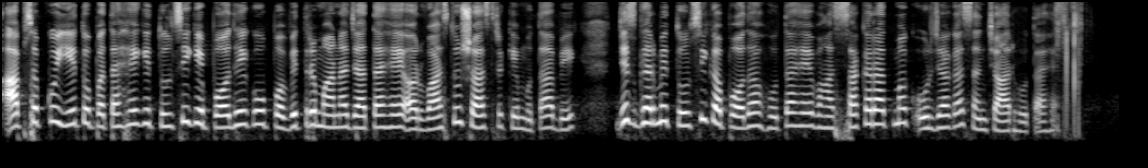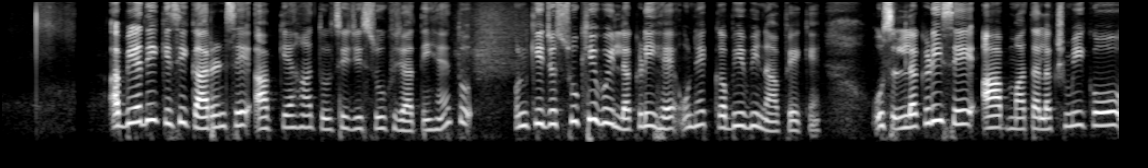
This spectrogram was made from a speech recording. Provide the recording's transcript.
आप सबको ये तो पता है कि तुलसी के पौधे को पवित्र माना जाता है और वास्तुशास्त्र के मुताबिक जिस घर में तुलसी का पौधा होता है, वहाँ सकारात्मक ऊर्जा का संचार होता है। अब यदि किसी कारण से आपके यहाँ तुलसी जी सूख जाती हैं तो उनकी जो सूखी हुई लकड़ी है, उन्हें कभी भी ना फेंकें। उस लकड़ी से आप माता लक्ष्मी को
